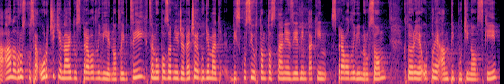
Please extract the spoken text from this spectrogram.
A áno, v Rusku sa určite nájdú spravodliví jednotlivci. Chcem upozorniť, že večer bude mať diskusiu v tomto stane s jedným takým spravodlivým Rusom, ktorý je úplne antiputinovský.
